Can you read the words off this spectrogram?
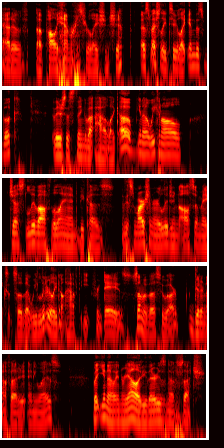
out of a polyamorous relationship. Especially, too, like in this book, there's this thing about how, like, oh, you know, we can all just live off the land because this Martian religion also makes it so that we literally don't have to eat for days. Some of us who are good enough at it, anyways. But you know, in reality, there is no such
